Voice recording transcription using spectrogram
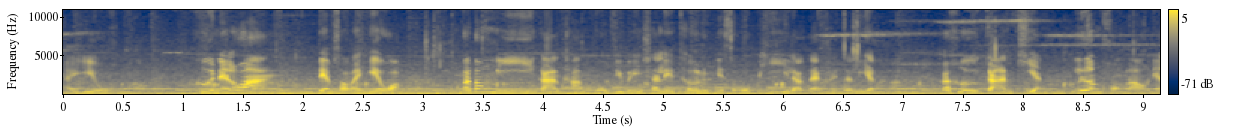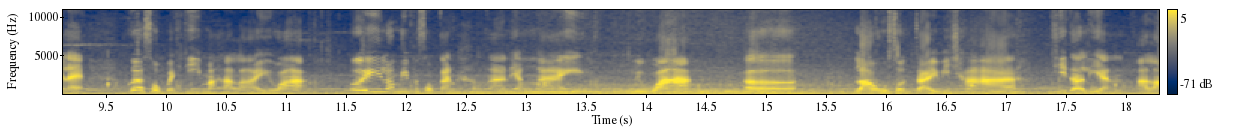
ไอเอลของเรา คือในระหว่างเตรียมสอบไอเอลอะ มันก็ต้องมีการทำ motivation letter หรือ SOP แล้วแต่ใครจะเรียกนะคะ ก็คือการเขียนเรื่องของเราเนี่ยแหละ เพื่อส่งไปที่มหาลัยว่า เฮ้ย เรามีประสบการณ์ทำงานยังไง หรือว่า เออเราสนใจวิชาที่จะเรียนอะไร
